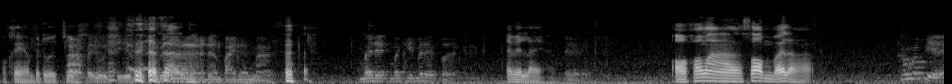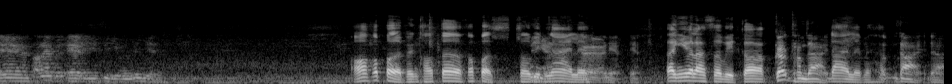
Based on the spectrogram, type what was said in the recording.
โอเคครับไปดูจริงอะไปดูชีเออเดินไปเดินมา ไม่ได้เมื่อกี้ไม่ได้เปิดไม่เป็นไรครับเอออ๋อเขามาซ่อมไว้เหรอครับเขามาเปลี่ยนแอร์ตอนแรกเป็นแอร์ดีซีมันไม่เย็นอ๋อก็เปิดเป็นเคาน์เตอร์ก็เปิดเซอร์วิสง่ายเลยออเนี่ยเนี่ยถ้าอย่างนี้เวลาเซอร์วิสก็ก็ทำได้ได้เลยไหมครับ ได้ได้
